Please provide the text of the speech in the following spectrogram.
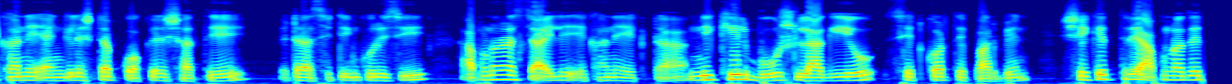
এখানে অ্যাঙ্গেল স্টাফ ককের সাথে এটা সেটিং করেছি। আপনারা চাইলে এখানে একটা নিখিল বুশ লাগিয়েও সেট করতে পারবেন। সেক্ষেত্রে আপনাদের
